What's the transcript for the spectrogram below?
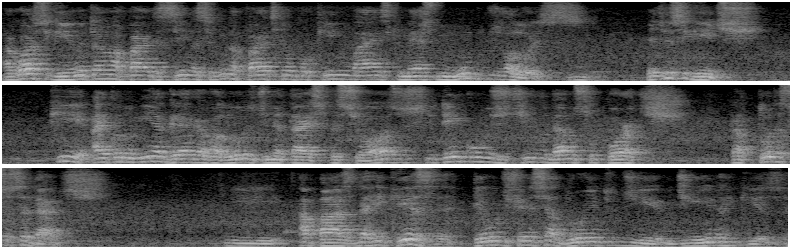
Agora é o seguinte, vou entrar numa parte assim, na segunda parte, que é um pouquinho mais que mexe no mundo dos valores. Ele diz o seguinte, que a economia agrega valores de metais preciosos e tem como objetivo dar um suporte para toda a sociedade. E a base da riqueza tem um diferenciador entre o dinheiro, o dinheiro e a riqueza.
